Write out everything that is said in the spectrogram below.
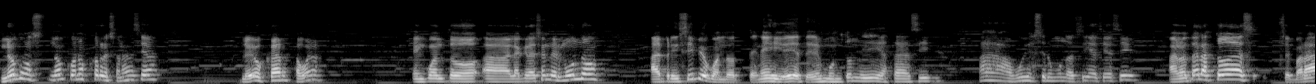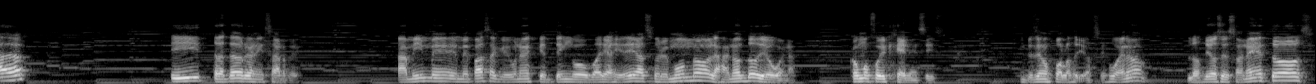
No conozco resonancia, lo voy a buscar, está bueno. En cuanto a la creación del mundo, al principio cuando tenés ideas, tenés un montón de ideas, estás así, ah, voy a hacer un mundo así, así, así, anotarlas todas separadas y tratar de organizarte. A mí me, pasa que una vez que tengo varias ideas sobre el mundo, las anoto, digo, bueno, ¿cómo fue el Génesis? Empecemos por los dioses. Bueno, los dioses son estos,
